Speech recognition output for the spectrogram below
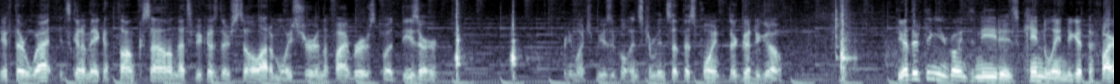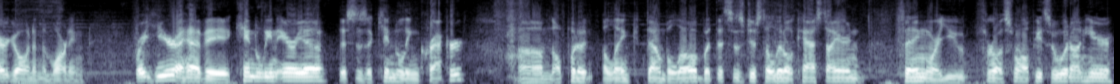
If they're wet, it's gonna make a thunk sound. That's because there's still a lot of moisture in the fibers, but these are pretty much musical instruments at this point. They're good to go. The other thing you're going to need is kindling to get the fire going in the morning. Right here I have a kindling area. This is a kindling cracker. Um, I'll put a, a, link down below, but this is just a little cast iron thing where you throw a small piece of wood on here,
